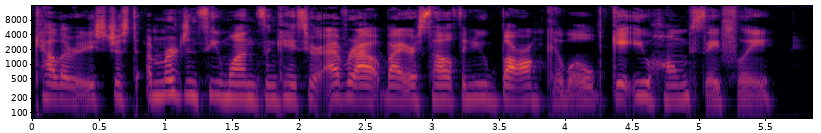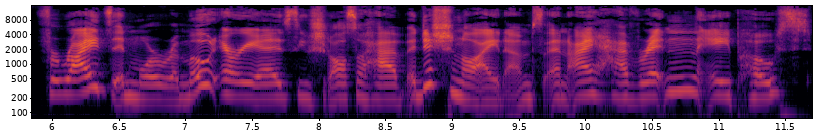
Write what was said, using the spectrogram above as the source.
calories, just emergency ones in case you're ever out by yourself and you bonk. It will get you home safely. For rides in more remote areas, you should also have additional items, and I have written a post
